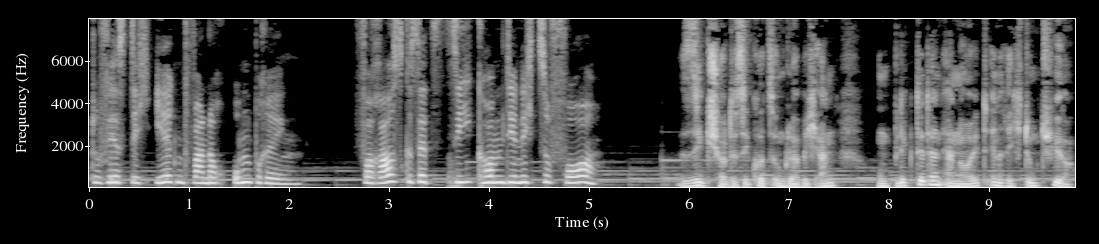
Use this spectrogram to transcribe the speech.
Du wirst dich irgendwann noch umbringen. Vorausgesetzt, sie kommen dir nicht zuvor. Sieg schaute sie kurz ungläubig an und blickte dann erneut in Richtung Tür.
